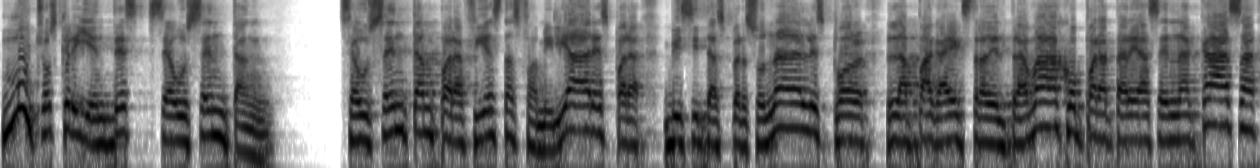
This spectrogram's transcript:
Muchos creyentes se ausentan. Se ausentan para fiestas familiares, para visitas personales, por la paga extra del trabajo, para tareas en la casa,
